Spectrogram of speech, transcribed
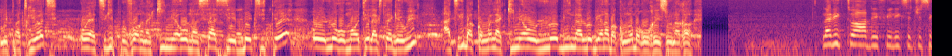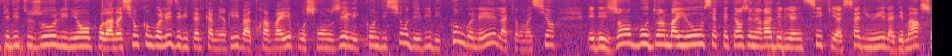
le patriote oyo atiki pouvoir na kimia oyo masasi ebeti te oyo eloko moko te lakisitake wi atiki bakongoli na kimia oyo lobi na lobi wana bakongoli bakoresonaka La victoire de Félix Tshisekedi toujours, l'Union pour la nation congolaise et Vital Kameri va travailler pour changer les conditions de vie des Congolais. L'affirmation est de Jean Baudouin Bayot, secrétaire général de l'UNC, qui a salué la démarche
